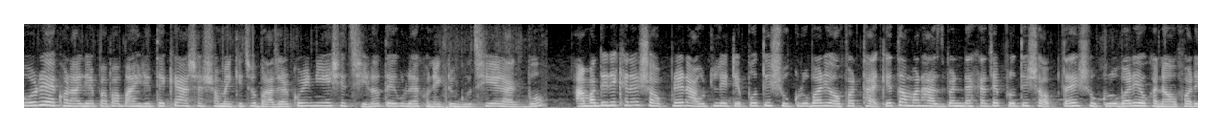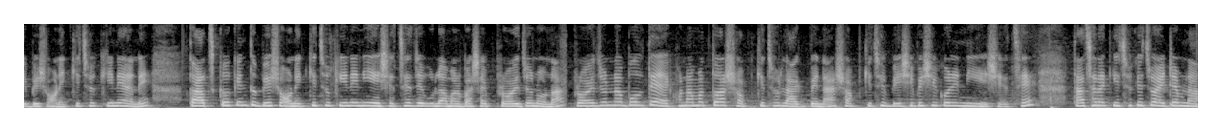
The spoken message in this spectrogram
করে এখন আগের পাপা বাইরে থেকে আসার সময় কিছু বাজার করে নিয়ে এসেছিল, তো এগুলো এখন একটু গুছিয়ে রাখব। আমাদের এখানে স্বপ্নের আউটলেটে প্রতি শুক্রবারই অফার থাকে। তো আমার হাজব্যান্ড দেখা যায় প্রতি সপ্তাহে শুক্রবারই ওখানে অফারে বেশ অনেক কিছু কিনে আনে। তো আজকেও কিন্তু বেশ অনেক কিছু কিনে নিয়ে এসেছে যেগুলো আমার বাসায় প্রয়োজনও না। প্রয়োজন না বলতে এখন আমার তো আর সব কিছু লাগবে না সব কিছু বেশি বেশি করে নিয়ে এসেছে। তাছাড়া কিছু কিছু আইটেম না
